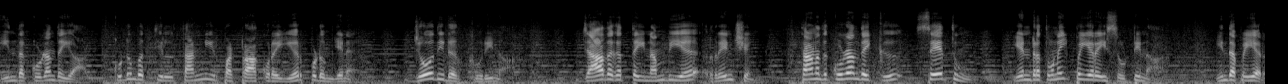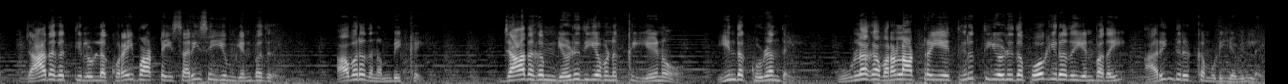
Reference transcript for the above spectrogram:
இந்த குழந்தையால் குடும்பத்தில் தண்ணீர் பற்றாக்குறை ஏற்படும் என ஜோதிடர் கூறினார். ஜாதகத்தை நம்பிய ரென்ஷெங் தனது குழந்தைக்கு சேத்துங் என்ற துணைப்பெயரை சுட்டினார். இந்த பெயர் ஜாதகத்தில் உள்ள குறைபாட்டை சரி செய்யும் என்பது அவரது நம்பிக்கை. ஜாதகம் எழுதியவனுக்கு ஏனோ இந்த குழந்தை உலக வரலாற்றையே திருத்தி எழுதப் போகிறது என்பதை அறிந்திருக்க முடியவில்லை.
